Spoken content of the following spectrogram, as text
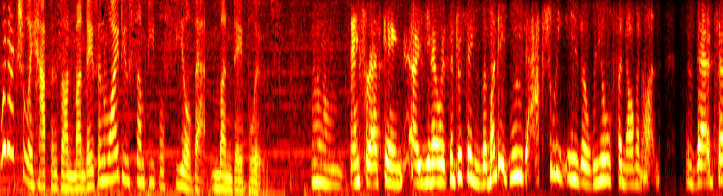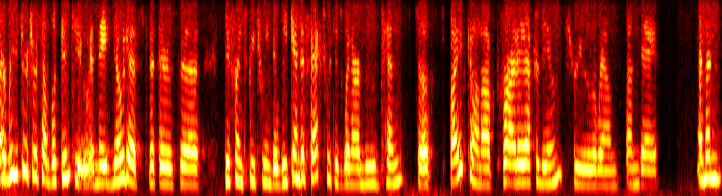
what actually happens on Mondays, and why do some people feel that Monday blues? Mm, thanks for asking. Uh, you know, it's interesting. The Monday blues actually is a real phenomenon that uh, researchers have looked into, and they've noticed that there's a difference between the weekend effect, which is when our mood tends to spike on a Friday afternoon through around Sunday, and then,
